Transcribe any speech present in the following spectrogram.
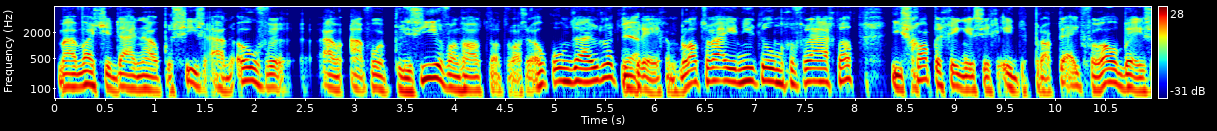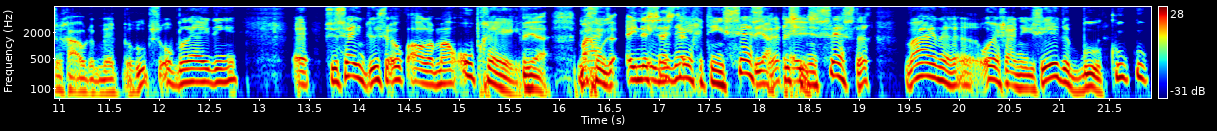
Maar wat je daar nou precies aan over, aan, aan voor plezier van had, dat was ook onduidelijk. Je Ja. kreeg een blad waar je niet om gevraagd had. Die schappen gingen zich in de praktijk vooral bezighouden met beroepsopleidingen. Eh, ze zijn dus ook allemaal opgeheven. Ja. Maar, goed, in de 60... 1960, Ja, precies. 61 waren er organiseerde boer Koekoek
